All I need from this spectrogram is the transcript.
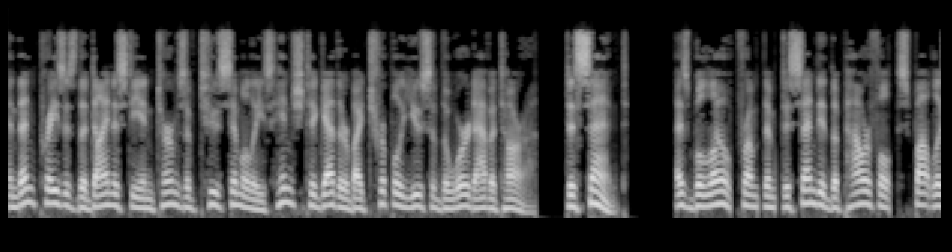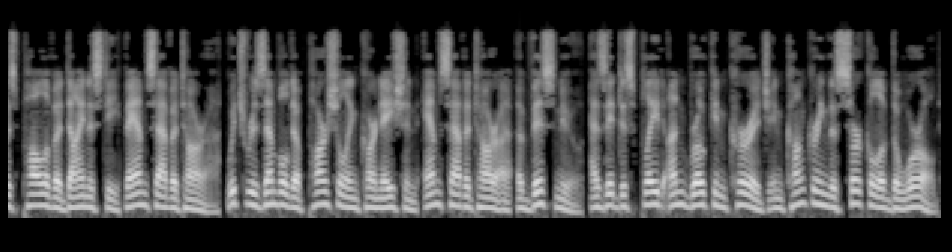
and then praises the dynasty in terms of two similes hinged together by triple use of the word avatara descent", as below, from them descended the powerful, spotless Pallava dynasty Vamsavatara, which resembled a partial incarnation Amsavatara of Vishnu, as it displayed unbroken courage in conquering the circle of the world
